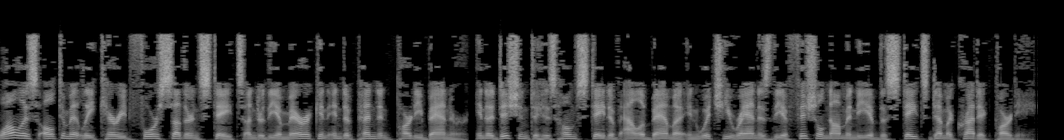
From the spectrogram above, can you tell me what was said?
Wallace ultimately carried four southern states under the American Independent Party banner, in addition to his home state of Alabama in which he ran as the official nominee of the state's Democratic Party.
